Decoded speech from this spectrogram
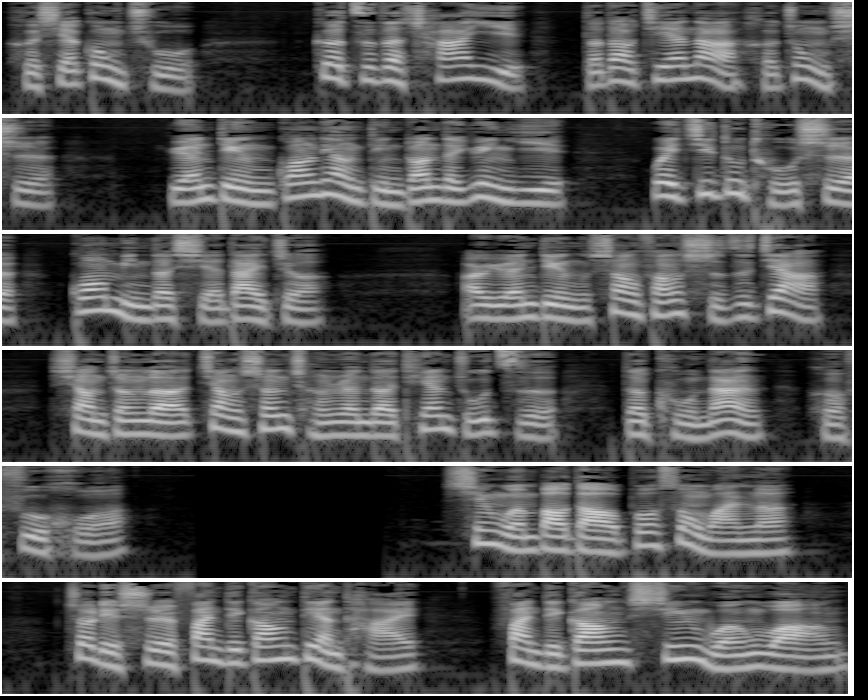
和谐共处，各自的差异得到接纳和重视。圆顶光亮顶端的寓意为基督徒是光明的携带者，而圆顶上方十字架。”象征了降生成人的天主子的苦难和复活。新闻报道播送完了，这里是梵蒂冈电台、梵蒂冈新闻网。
